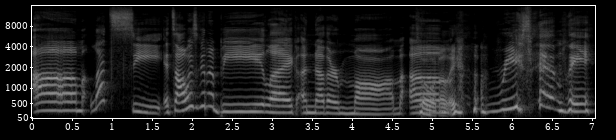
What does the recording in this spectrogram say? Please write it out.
um, let's see. It's always going to be like another mom. Um, Totally. recently,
